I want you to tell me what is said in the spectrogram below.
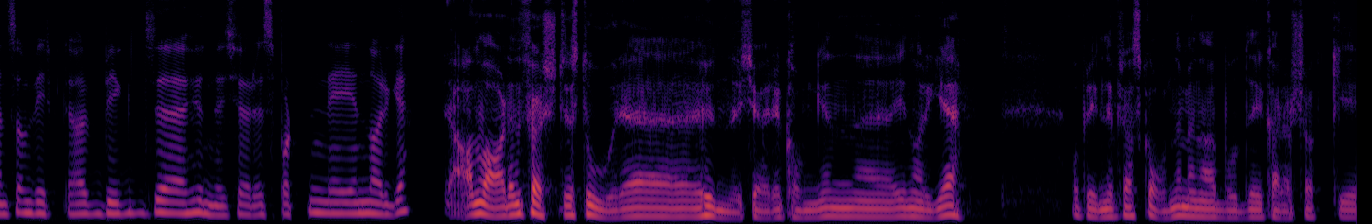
En som virkelig har bygd hundekjøresporten hundekjørersporten i Norge. ja, Han var den første store hundekjørerkongen eh, i Norge. Opprinnelig fra Skåne, men har bodd i Karasjok i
